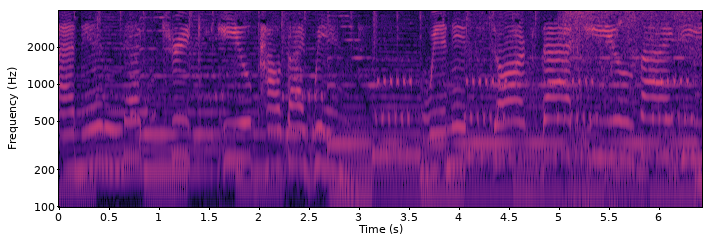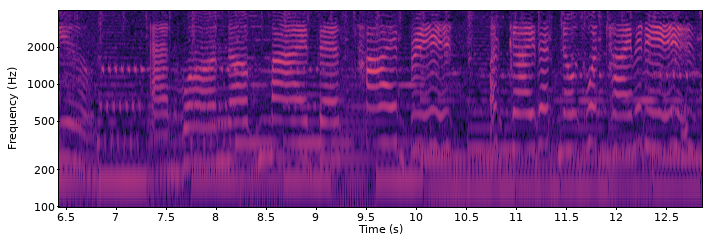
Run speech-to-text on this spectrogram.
An electric eel powered by wind. When it's dark, that eel's ideal. And one of my best hybrids, a guy that knows what time it is.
